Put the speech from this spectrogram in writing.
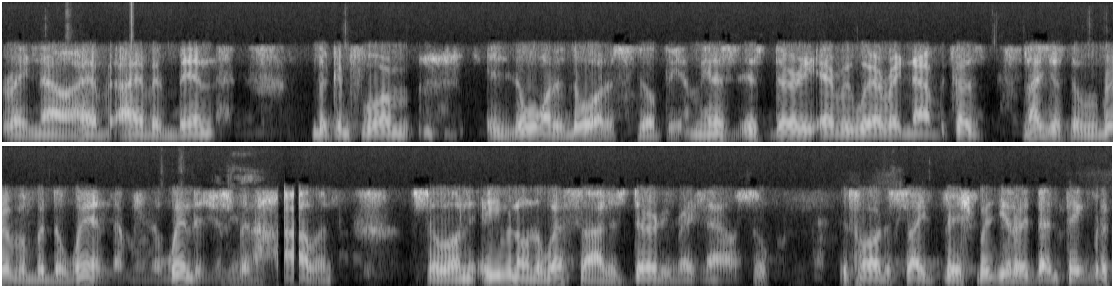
right now, I have I haven't been looking for them. The water the water's filthy. I mean, it's it's dirty everywhere right now because not just the river but the wind. I mean, the wind has just been howling. So on, even on the west side, it's dirty right now. So it's hard to sight fish. But you know, it doesn't take but a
